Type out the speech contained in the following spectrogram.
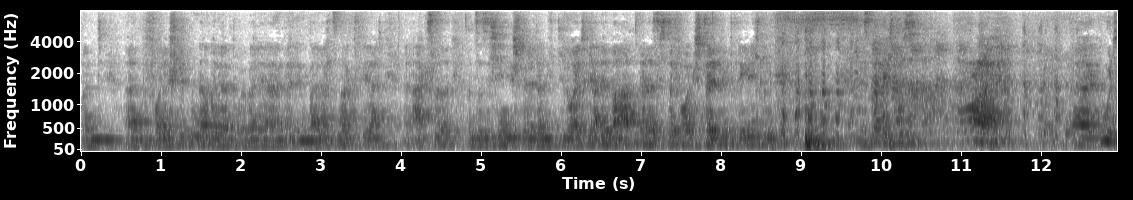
und äh, bevor der Schlitten da bei, der, bei, der, bei dem Weihnachtsmarkt fährt, äh, Axel und so sich hingestellt, dann die Leute, die alle warten, hat er sich da vorgestellt, gepredigt und das war richtig oh, äh, gut.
